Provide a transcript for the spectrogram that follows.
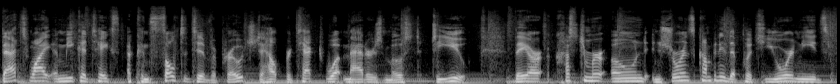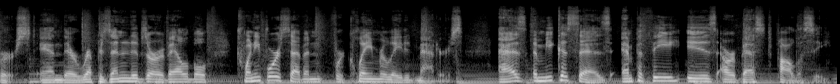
That's why Amica takes a consultative approach to help protect what matters most to you. They are a customer owned insurance company that puts your needs first, and their representatives are available 24 7 for claim related matters. As Amica says, empathy is our best policy.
